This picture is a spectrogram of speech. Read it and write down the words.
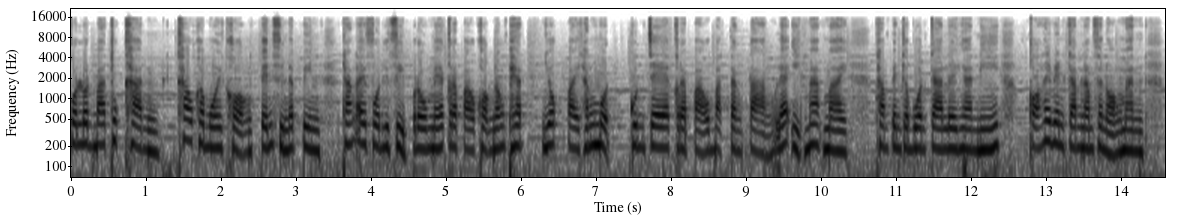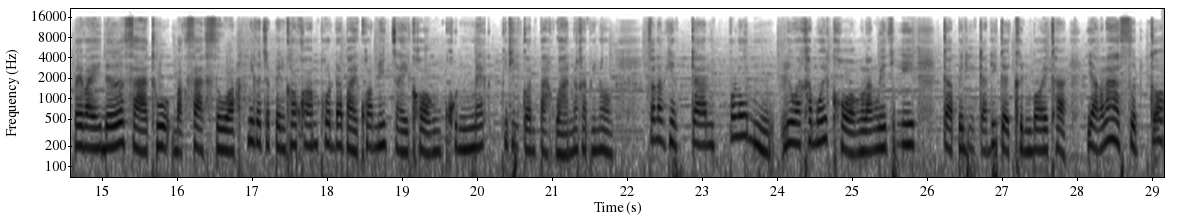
คนรถบัสทุกคัน เข้าขโมยของเต็นท์ศิลปิน ทั้ง iPhone 14 Pro Max กระเป๋าของน้องแพทยกไปทั้งหมด กุญแจกระเป๋าบัตรต่างๆ และอีกมากมาย ทำเป็นกระบวนการเลยงานนี้ ขอให้เวรกรรมนำสนองมัน ไวๆเด้อสาธุ บักสาดซัว นี่ก็จะเป็นข้อความพสต์ระบายความในใจของคุณแม็กพิธีกรปากหวานเนาะคะพี่น้องสำหรับเหตุการณ์ปล้นหรือว่าขโมยของหลังเวทีกับเป็นเหตุการณ์ที่เกิดขึ้นบ่อยค่ะ อย่างล่าสุดก็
